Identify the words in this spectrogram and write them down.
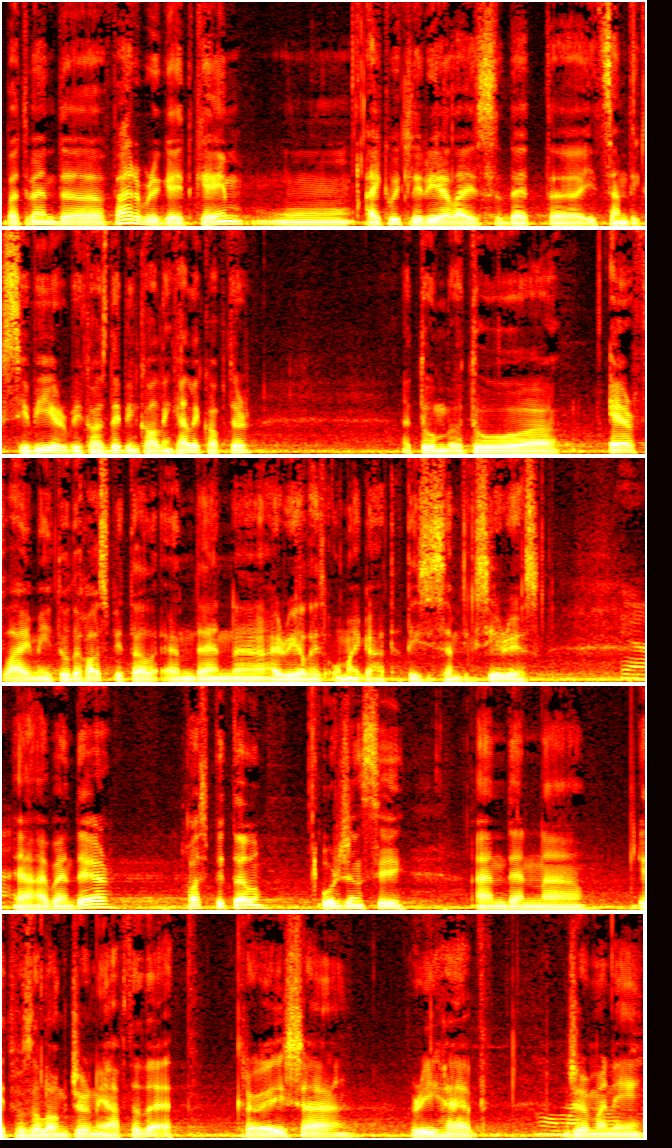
But when the fire brigade came, mm, I quickly realized that uh, it's something severe because they've been calling helicopter to, to uh, air fly me to the hospital. And then uh, I realized, oh my God, this is something serious. Yeah. yeah I went there, hospital, urgency, and then uh, it was a long journey after that. Croatia, rehab, oh Germany.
